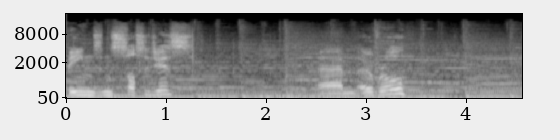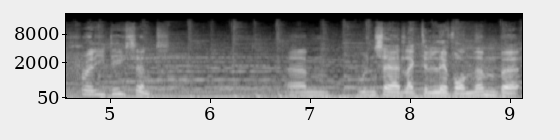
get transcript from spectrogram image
beans and sausages. Um, overall, pretty decent. Um, wouldn't say I'd like to live on them, but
